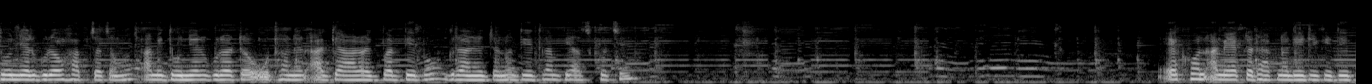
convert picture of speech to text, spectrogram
ধনিয়ার গুঁড়াও হাফ চা চামচ। আমি ধনিয়ার গুঁড়াটা উঠানোর আগে আর একবার দেব। গ্রানের জন্য দিয়ে দিলাম পেঁয়াজ কুচি। এখন আমি একটা ঢাকনা দিয়ে ঢেকে দেব।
